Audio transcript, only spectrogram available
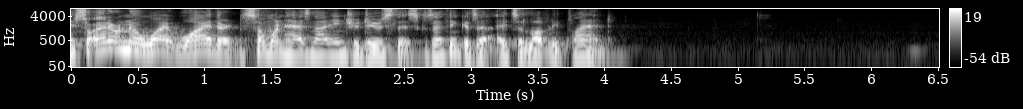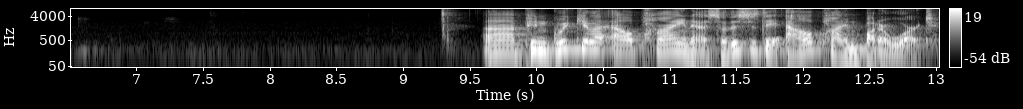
so I don't know why why there, someone has not introduced this because I think it's a it's a lovely plant. Uh, Pinguicula alpina. So this is the alpine butterwort.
